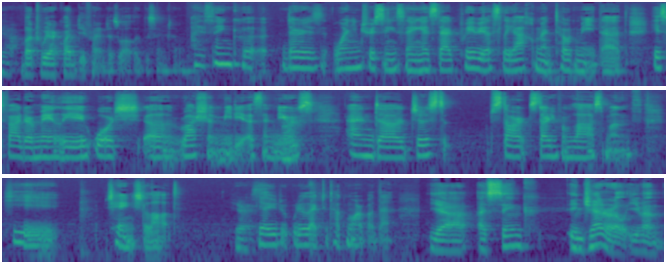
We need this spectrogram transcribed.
Yeah. but we are quite different as well at the same time. I think uh, there is one interesting thing is that previously Ahmed told me that his father mainly watched uh, Russian medias and news, and uh, just start starting from last month, he changed a lot. Yes. Yeah, you do, would you like to talk more about that? Yeah, I think in general, even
